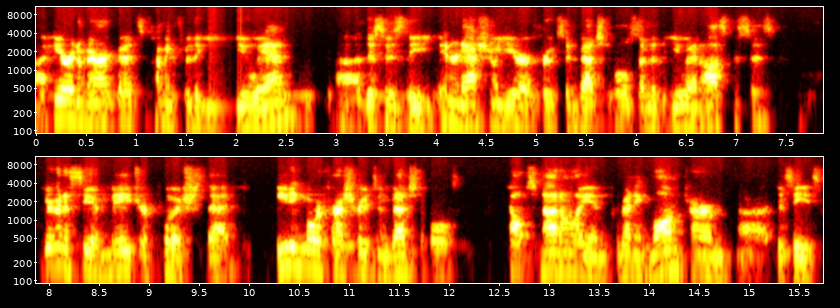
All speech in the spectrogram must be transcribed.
uh, here in America. It's coming through the UN. Uh, this is the International Year of Fruits and Vegetables under the UN auspices. You're going to see a major push that eating more fresh fruits and vegetables helps not only in preventing long term uh, disease,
